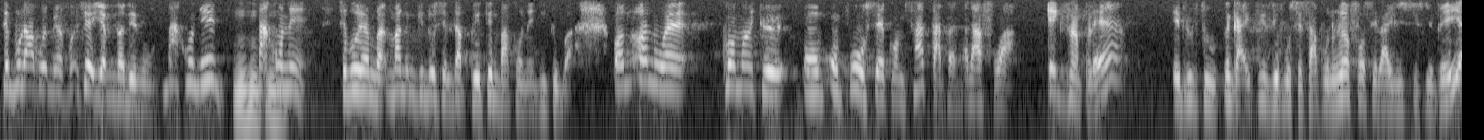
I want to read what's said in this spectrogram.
c'est pour la première fois, c'est Yem dans des noms. Je ne pas connaître. C'est pour madame qui dossier l'a prêté, je ne connaître du tout. On, on ouais, comment que on, on procède comme ça, à la fois exemplaire, et puis tout, on a utilisé pour ça pour renforcer la justice du pays.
